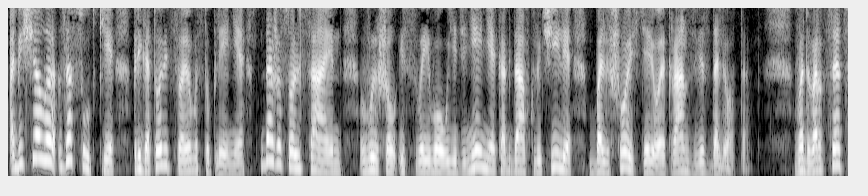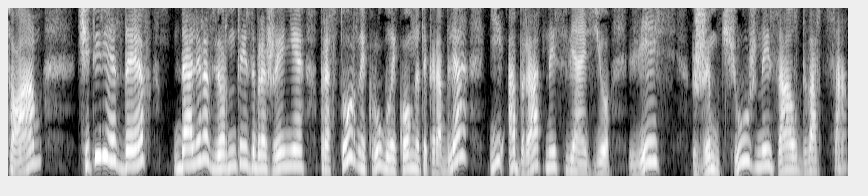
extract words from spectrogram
обещала за сутки приготовить свое выступление. Даже Сольсайн вышел из своего уединения, когда включили большой стереоэкран звездолета. Во дворце Цоам четыре СДФ дали развернутое изображение просторной круглой комнаты корабля и обратной связью весь жемчужный зал дворца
